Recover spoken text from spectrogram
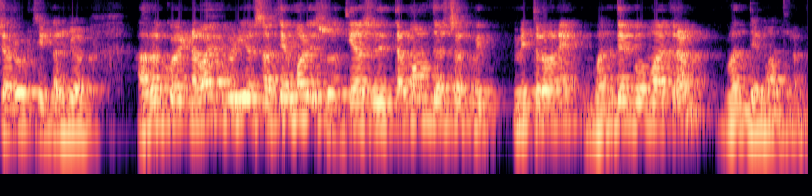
જરૂરથી કરજો. હવે કોઈ નવા જ વીડિયો સાથે મળીશું. ત્યાં સુધી તમામ દર્શક મિત્રોને વંદે ગો માતરમ વંદે માતરમ.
